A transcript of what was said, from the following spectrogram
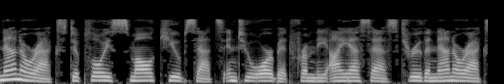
NanoRacks deploys small CubeSats into orbit from the ISS through the NanoRacks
